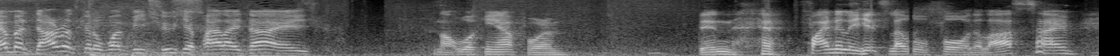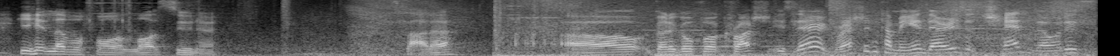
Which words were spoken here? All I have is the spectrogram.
And Madara's gonna 1v2 here, Pieliedie. Not working out for him. Then finally hits level 4. The last time he hit level 4 a lot sooner. Slardar. Oh, gotta go for a crush. Is there aggression coming in? There is a Chen notice.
